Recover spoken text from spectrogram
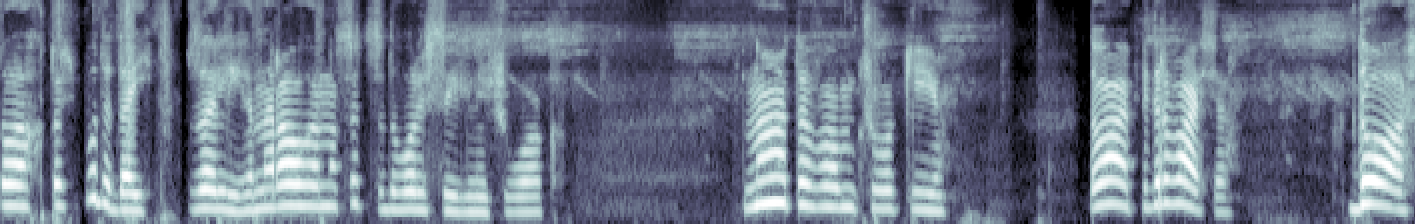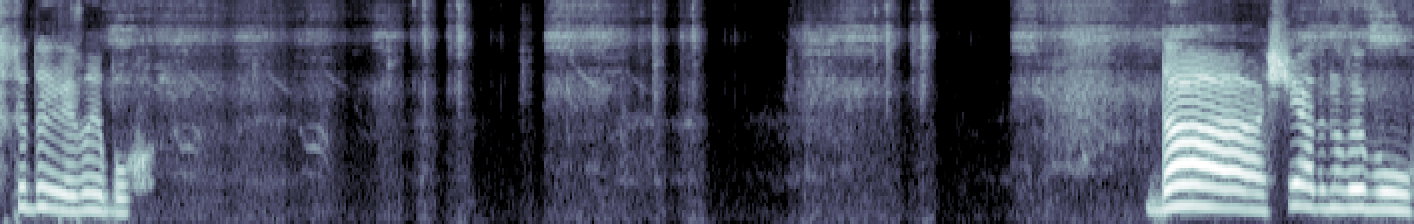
то хтось буде, дай взагалі генерал геноцид це доволі сильний чувак. Нате вам, чуваки. Давай, підривайся. Да, сюди вибух. Да, ще один вибух.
